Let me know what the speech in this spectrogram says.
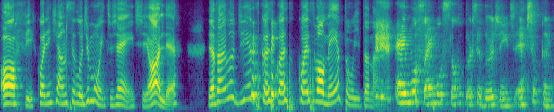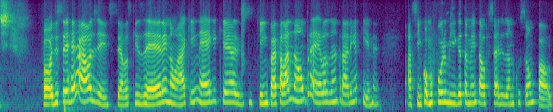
Off, corintiano se ilude muito, gente. Olha, já estão iludidos com esse, com, esse, com esse momento, Itana. É emoção, a emoção do torcedor, gente, é chocante. Pode ser real, gente. Se elas quiserem, não há quem negue que é quem vai falar não para elas entrarem aqui, né? Assim como Formiga também está oficializando com o São Paulo.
